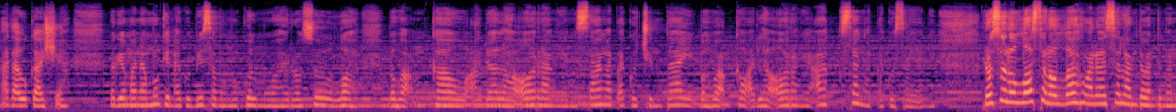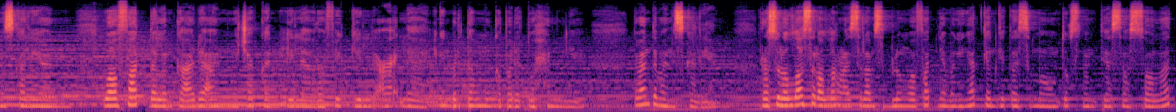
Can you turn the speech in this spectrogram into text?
Kata Ukasya, bagaimana mungkin aku bisa memukulmu wahai Rasulullah bahwa engkau adalah orang yang sangat aku cintai, bahwa engkau adalah orang yang aku, sangat aku sayangi. Rasulullah Shallallahu Alaihi Wasallam teman-teman sekalian wafat dalam keadaan mengucapkan ila rafiqil a'la ingin bertemu kepada Tuhannya. Teman-teman sekalian, Rasulullah Shallallahu Alaihi Wasallam sebelum wafatnya mengingatkan kita semua untuk senantiasa sholat,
